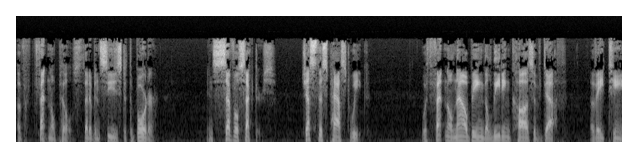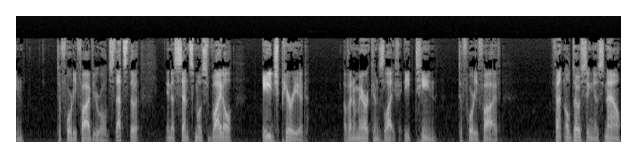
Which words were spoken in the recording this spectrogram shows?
of fentanyl pills that have been seized at the border in several sectors just this past week, with fentanyl now being the leading cause of death of 18 to 45 year olds. That's the, in a sense, most vital age period of an American's life 18 to 45. Fentanyl dosing is now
